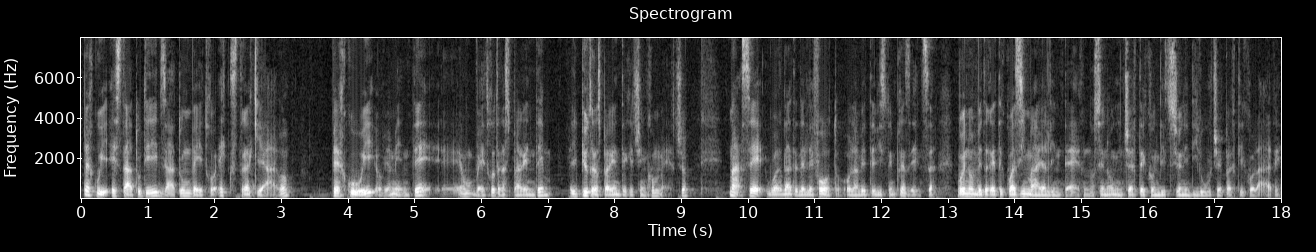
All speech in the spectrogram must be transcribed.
per cui è stato utilizzato un vetro extra chiaro, per cui ovviamente è un vetro trasparente, il più trasparente che c'è in commercio, ma se guardate delle foto o l'avete visto in presenza, voi non vedrete quasi mai all'interno, se non in certe condizioni di luce particolari,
